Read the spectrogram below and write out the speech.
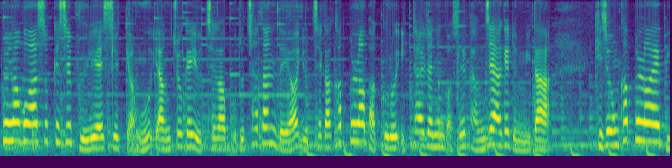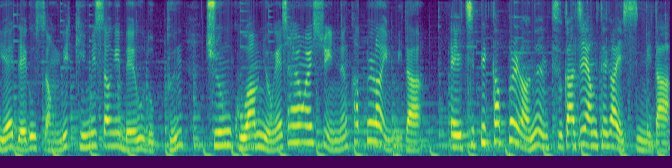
플러그와 소켓을 분리했을 경우 양쪽의 유체가 모두 차단되어 유체가 카플러 밖으로 이탈되는 것을 방지하게 됩니다. 기존 카플러에 비해 내구성 및 기밀성이 매우 높은 중고압용에 사용할 수 있는 카플러입니다. HP 카플러는 두 가지 형태가 있습니다.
